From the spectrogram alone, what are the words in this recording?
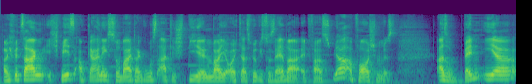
Aber ich würde sagen, ich will es auch gar nicht so weiter großartig spielen, weil ihr euch das wirklich so selber etwas ja, erforschen müsst. Also, wenn ihr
